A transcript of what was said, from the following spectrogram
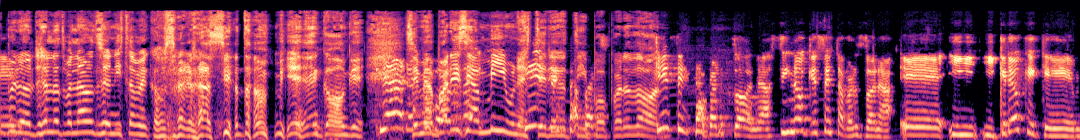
Eh, pero ya la palabra nutricionista me causa gracia también. Como que Claro, se me como, aparece a mí un ¿qué es estereotipo, perdón. ¿Qué es esta persona? Sino que es esta persona. Eh, y, y creo que, que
